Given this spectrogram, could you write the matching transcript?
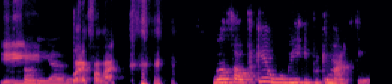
E Obrigada. bora falar. Gonçalo, porquê Ubi e porquê marketing?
